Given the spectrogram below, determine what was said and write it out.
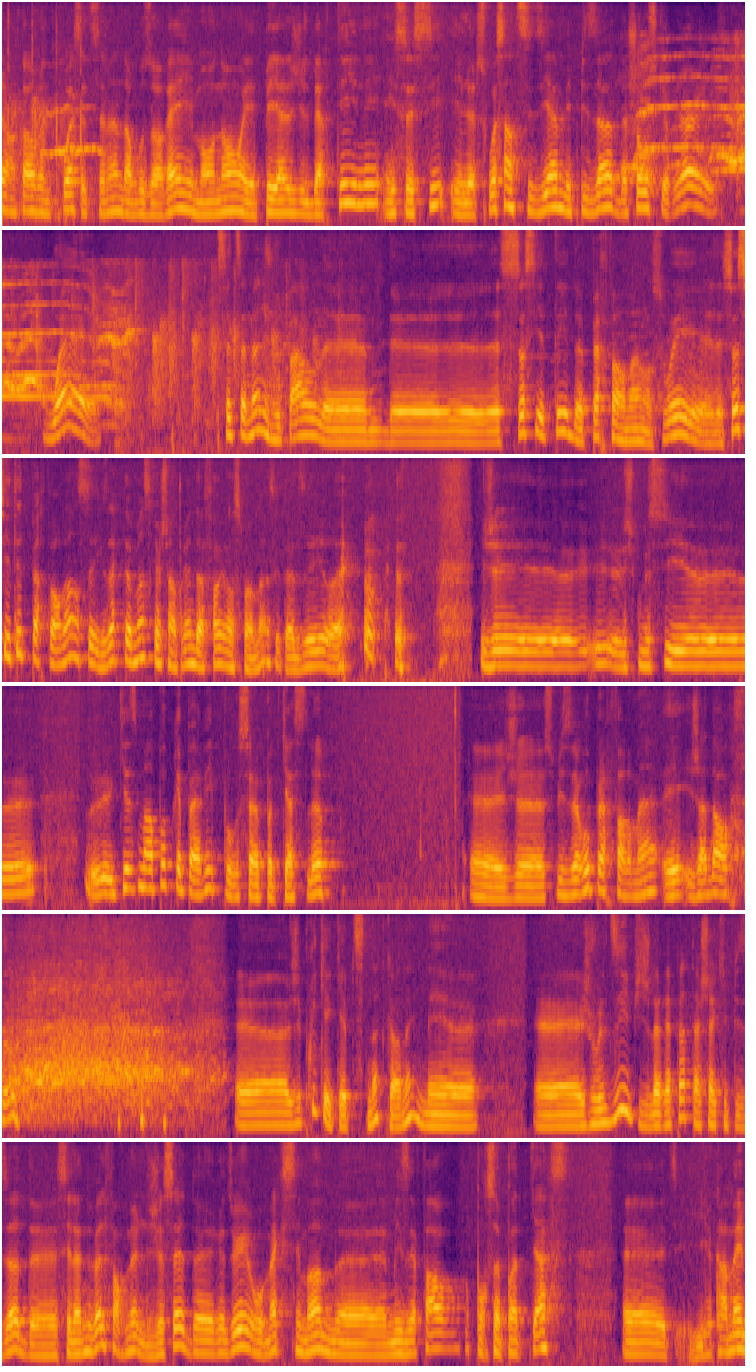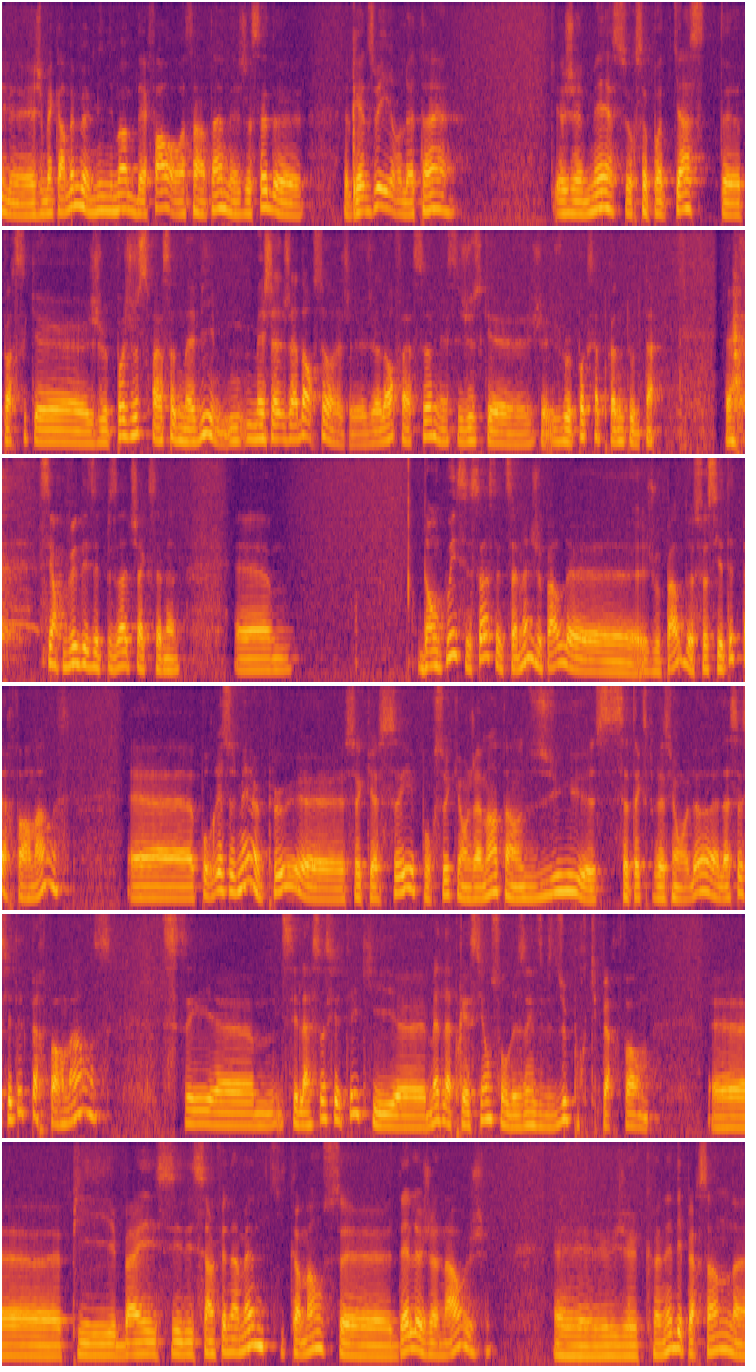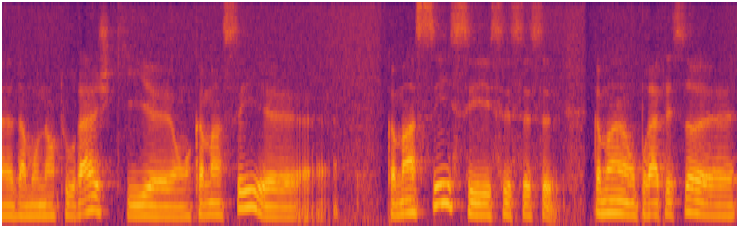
Encore une fois cette semaine dans vos oreilles. Mon nom est PL Gilbertini et ceci est le 66e épisode de Choses Curieuses. Ouais! Cette semaine, je vous parle euh, de société de performance. Oui, la société de performance, c'est exactement ce que je suis en train de faire en ce moment, c'est-à-dire, je, je me suis euh, quasiment pas préparé pour ce podcast-là. Euh, je suis zéro performant et j'adore ça. Euh, j'ai pris quelques petites notes quand même, mais euh, je vous le dis, puis je le répète à chaque épisode, c'est la nouvelle formule. J'essaie de réduire au maximum mes efforts pour ce podcast. il y a quand même, je mets quand même un minimum d'efforts, on s'entend, mais j'essaie de réduire le temps que je mets sur ce podcast parce que je veux pas juste faire ça de ma vie, mais j'adore ça, j'adore faire ça, mais c'est juste que je, je veux pas que ça prenne tout le temps. si on veut des épisodes chaque semaine. Euh, donc oui, c'est ça, cette semaine, je parle de, je vous parle de société de performance. Euh, pour résumer un peu euh, ce que c'est, pour ceux qui n'ont jamais entendu cette expression-là, la société de performance, c'est la société qui met de la pression sur les individus pour qu'ils performent. Puis, ben, c'est un phénomène qui commence dès le jeune âge. je connais des personnes dans mon entourage qui ont commencé commencer, c'est, comment on pourrait appeler ça, euh,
